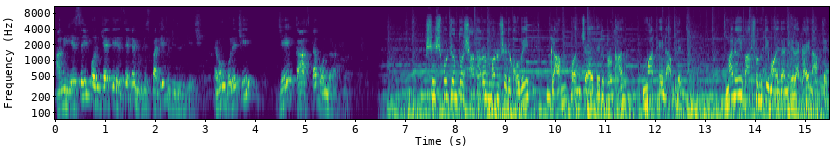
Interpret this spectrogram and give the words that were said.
আমি এসেই পঞ্চায়েতে এসে একটা নোটিশ পাঠিয়ে ছুটি ধরে দিয়েছি এবং বলেছি যে কাজটা বন্ধ রাখুন। শেষ পর্যন্ত সাধারণ মানুষের ক্ষোভে গ্রাম পঞ্চায়েতের প্রধান মাঠে নামলেন। মানে ওই বাসন্তী ময়দান এলাকায় নামলেন।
